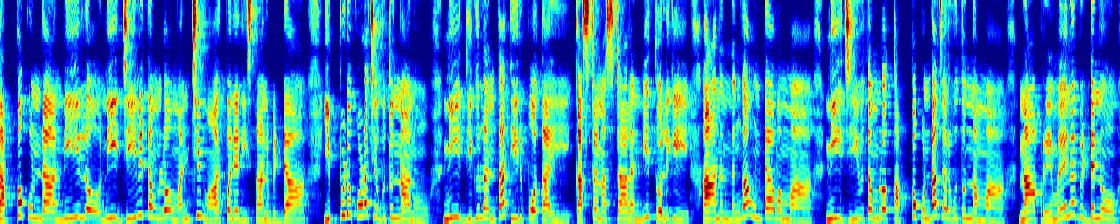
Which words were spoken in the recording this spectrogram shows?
తప్పకుండా నీలో నీ జీవితంలో మంచి మార్పు అనేది ఇస్తాను బిడ్డ. ఇప్పుడు కూడా చెబుతున్నాను నీ దిగులంతా తీరిపోతాయి. కష్ట నష్టాలన్నీ తొలగి ఆనందంగా ఉంటావమ్మా. నీ జీవితంలో తప్పకుండా జరుగుతుందమ్మా. అమ్మా నా ప్రేమైన బిడ్డను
